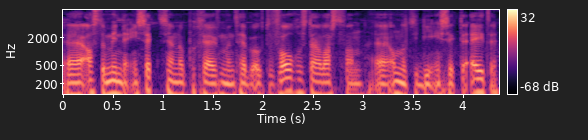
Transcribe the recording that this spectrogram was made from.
Uh, als er minder insecten zijn op een gegeven moment hebben ook de vogels daar last van. omdat die die insecten eten.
